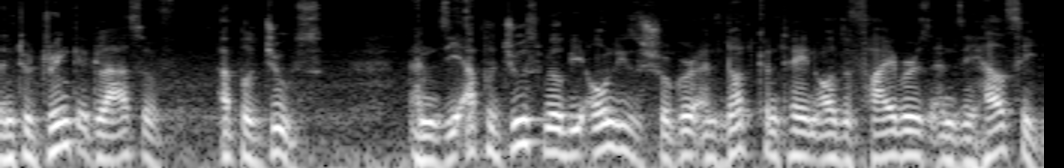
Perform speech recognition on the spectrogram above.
than to drink a glass of apple juice. And the apple juice will be only the sugar and not contain all the fibers and the healthy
